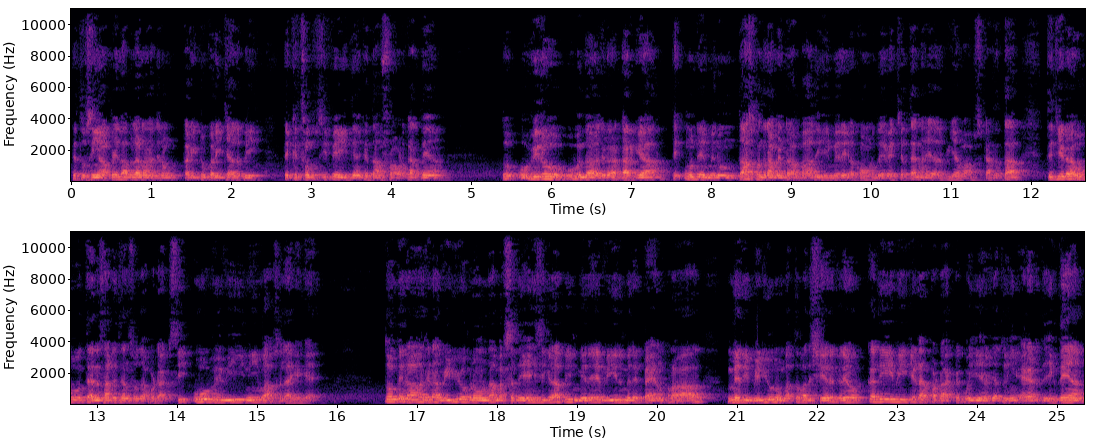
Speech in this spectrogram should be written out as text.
ਤੇ ਤੁਸੀਂ ਆਪੇ ਲੱਭ ਲੈਣਾ, ਜਦੋਂ ਕੜੀ ਟੂ ਕੜੀ ਚੱਲ ਪਈ, ਤੇ ਕਿੱਥੋਂ ਤੁਸੀਂ ਭੇਜਦੇ ਆ ਕਿਦਾਂ ਫਰਾਡ ਕਰਦੇ ਆ ਤੋ ਉਹ ਵੀਰੋ, ਉਹ ਬੰਦਾ ਜਿਹੜਾ ਡਰ ਗਿਆ ਤੇ ਉਹਨੇ ਮੈਨੂੰ 10-15 ਮਿੰਟਾਂ ਬਾਅਦ ਹੀ ਮੇਰੇ ਅਕਾਊਂਟ ਦੇ ਵਿੱਚ 3000 ਰੁਪਇਆ ਵਾਪਸ ਕਰ ਦਿੱਤਾ ਤੇ ਜਿਹੜਾ ਉਹ 3-350 ਦਾ ਪ੍ਰੋਡਕਟ ਸੀ, ਉਹ ਵੀ ਨਹੀਂ ਵਾਪਸ ਲੈ ਕੇ ਗਏ। ਤੋ ਮੇਰਾ ਜਿਹੜਾ ਵੀਡੀਓ ਬਣਾਉਣ ਦਾ ਮਕਸਦ ਇਹ ਸੀਗਾ ਵੀ ਮੇਰੇ ਵੀਰ, ਮੇਰੇ ਭੈਣ ਭਰਾ ਮੇਰੀ ਵੀਡੀਓ ਨੂੰ ਵੱਧ ਤੋਂ ਵੱਧ ਸ਼ੇਅਰ ਕਰਿਓ। ਕਦੀ ਵੀ ਜਿਹੜਾ ਪ੍ਰੋਡਕਟ ਕੋਈ ਇਹੋ ਜਿਹਾ ਤੁਸੀਂ ਐਡ ਦੇਖਦੇ ਆ,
